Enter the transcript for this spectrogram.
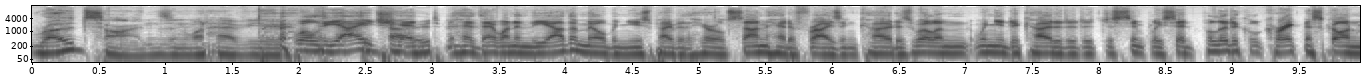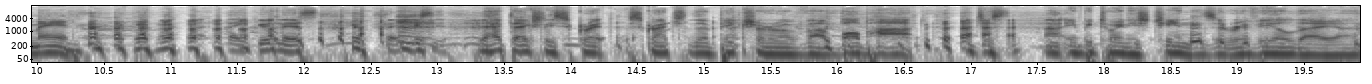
road signs and what have you. Well, the Age had, had that one, and the other Melbourne newspaper, the Herald Sun, had a phrase in code as well. And when you decoded it, it just simply said "political correctness gone mad." Thank goodness. Thank. You had to actually scratch, scratch the picture of uh, Bob Hart just uh, in between his chins. It revealed a, uh,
